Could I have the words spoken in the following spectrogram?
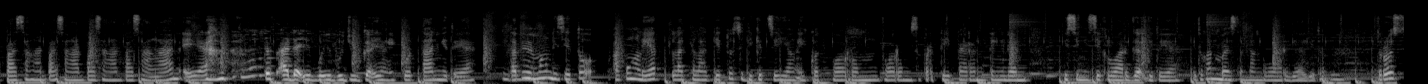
pasangan pasangan pasangan pasangan eh ya terus ada ibu-ibu juga yang ikutan gitu ya hmm. tapi memang di situ aku ngelihat laki-laki itu sedikit sih yang ikut forum forum seperti parenting dan visi misi keluarga gitu ya itu kan bahas tentang keluarga gitu hmm. terus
